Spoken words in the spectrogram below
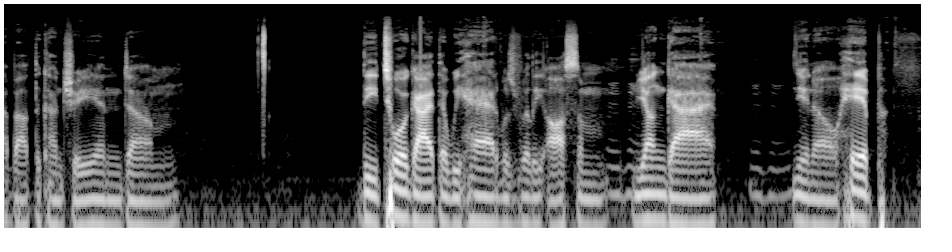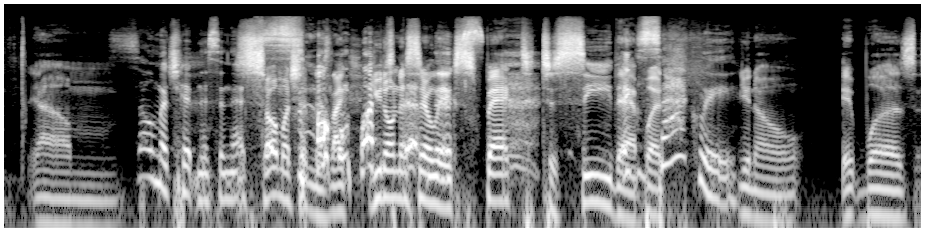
about the country and um, the tour guide that we had was really awesome young guy you know hip um, So much hipness in that. so much So hipness like you don't necessarily hipness. expect to see that but exactly. you know it was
